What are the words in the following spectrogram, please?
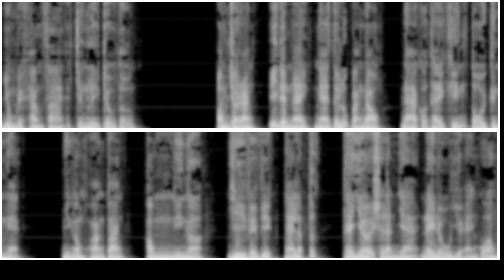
dùng để khám phá các chân lý trừu tượng. Ông cho rằng ý định này ngay từ lúc ban đầu đã có thể khiến tôi kinh ngạc, nhưng ông hoàn toàn không nghi ngờ gì về việc ngay lập tức thế giới sẽ đánh giá đầy đủ dự án của ông.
